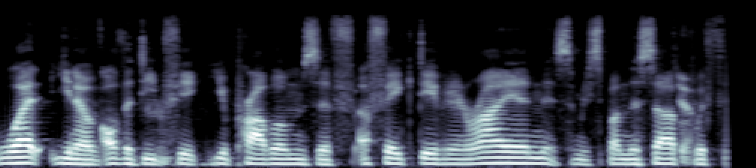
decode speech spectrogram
what you know all the deep mm-hmm. fake you problems if a fake David and Ryan somebody spun this up with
